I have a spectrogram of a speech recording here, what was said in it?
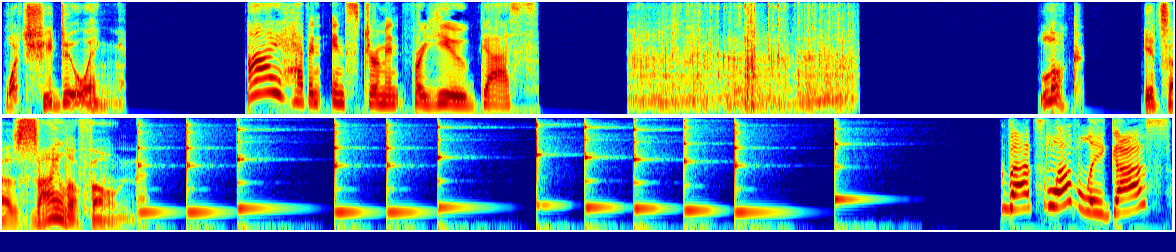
What's she doing? I have an instrument for you, Gus. Look, it's a xylophone. Gus.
